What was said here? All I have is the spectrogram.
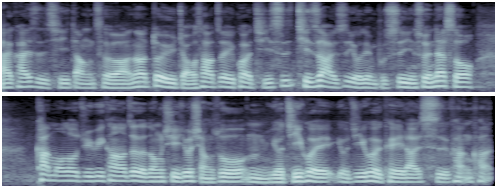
才开始骑挡车啊。那对于脚刹这一块，其实其实还是有点不适应，所以那时候看 MotoGP 看到这个东西，就想说，嗯，有机会有机会可以来试看看。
